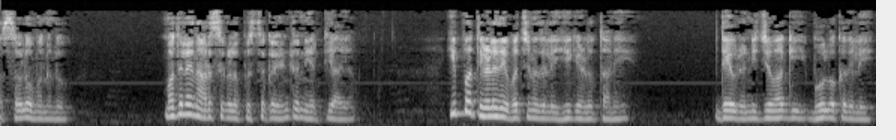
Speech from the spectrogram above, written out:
ಸೊಲೋಮನನು ಮೊದಲಿನ ಅರಸುಗಳ ಪುಸ್ತಕ ಎಂಟನೇ ಅಧ್ಯಾಯ ಇಪ್ಪತ್ತೇಳನೇ ವಚನದಲ್ಲಿ ಹೀಗೆ ಹೇಳುತ್ತಾನೆ, ದೇವರು ನಿಜವಾಗಿ ಭೂಲೋಕದಲ್ಲಿ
